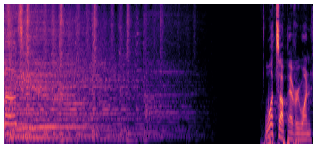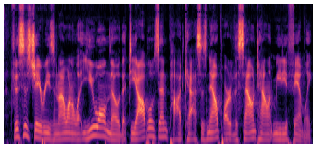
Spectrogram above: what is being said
love you. What's up, everyone? This is Jay Reason, I want to let you all know that Diablo's Den Podcast is now part of the Sound Talent Media family.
